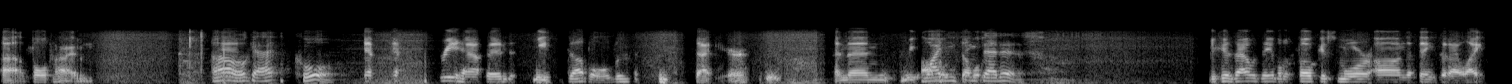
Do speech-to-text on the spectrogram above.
uh, full time. Oh, And- okay, cool. Yep, yep. Three happened. We doubled that year, and then we Why do you think that is? because I was able to focus more on the things that I liked.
